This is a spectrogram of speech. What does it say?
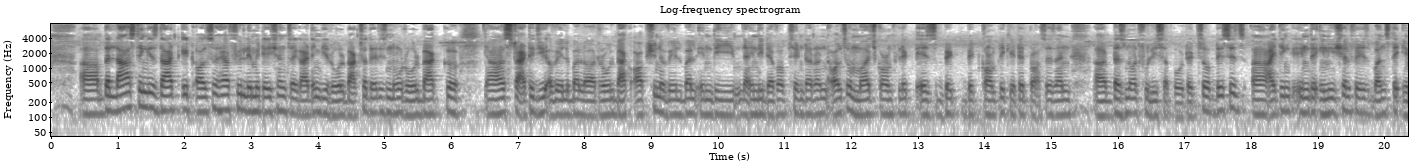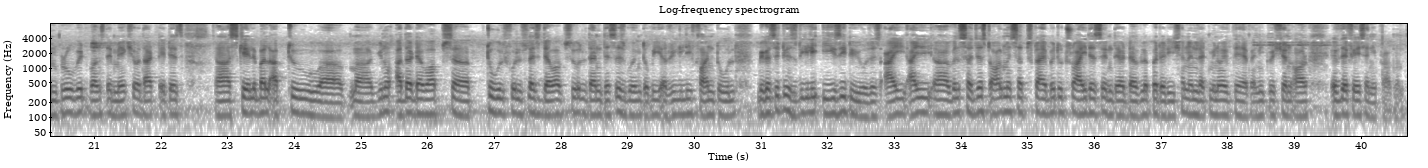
Uh, the last thing is that it also have few limitations regarding the rollback. So there is no rollback uh, uh, strategy available or rollback option available in the in the devops center. And also merge conflict is bit bit complicated process and uh, does not fully support it. So this is uh, i think in the initial phase once they improve it once they make sure that it is uh, scalable up to uh, uh, you know other devops uh, tool full-fledged devops tool then this is going to be a really fun tool because it is really easy to use. I i will suggest all my subscriber to try this in their developer edition and let me know if they have any question or if they face any problem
